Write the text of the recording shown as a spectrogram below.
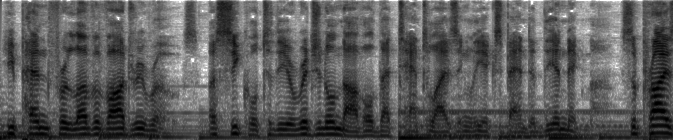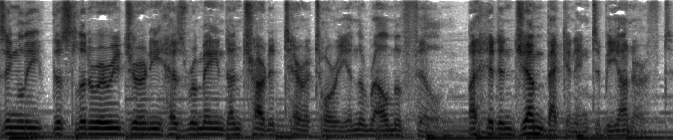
he penned For Love of Audrey Rose, a sequel to the original novel that tantalizingly expanded the enigma. Surprisingly, this literary journey has remained uncharted territory in the realm of film, a hidden gem beckoning to be unearthed.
